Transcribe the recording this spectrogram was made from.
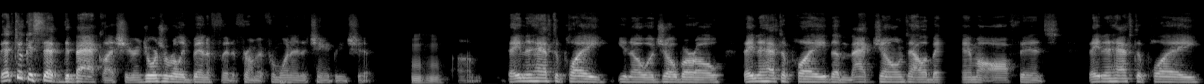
That took a step back last year, and Georgia really benefited from it from winning the championship. Mhm. Um, they didn't have to play, you know, a Joe Burrow. They didn't have to play the Mac Jones Alabama offense. They didn't have to play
